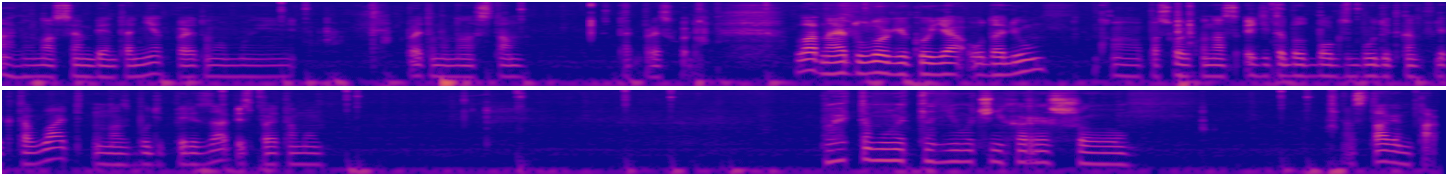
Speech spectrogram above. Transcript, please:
А, ну у нас амбиента нет, поэтому мы... Поэтому у нас там так происходит. Ладно, эту логику я удалю, поскольку у нас editable box будет конфликтовать, у нас будет перезапись, поэтому... Поэтому это не очень хорошо. Оставим так.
